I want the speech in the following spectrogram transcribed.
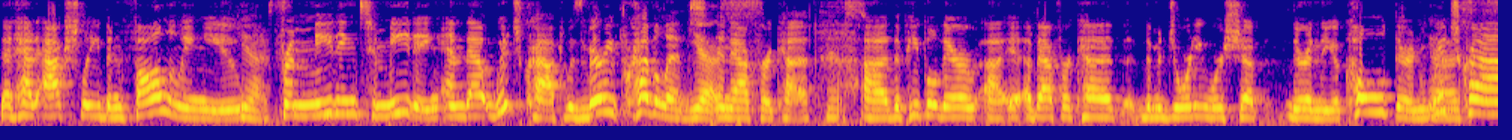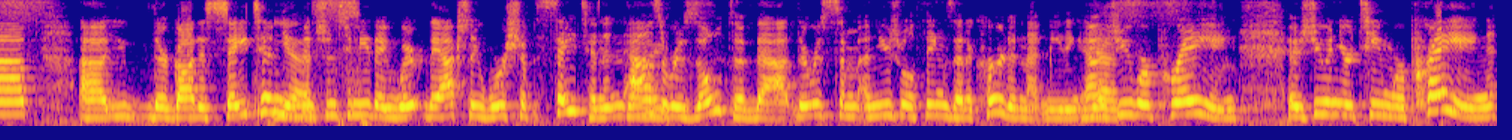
that had actually been following you. Yes. from meeting to meeting, and that witchcraft was very prevalent Yes. in Africa. Yes. Uh, the people there uh, of Africa, the majority worship. They're in the occult. They're in Yes. witchcraft. Uh, you, their god is Satan. You mentioned to me they they actually worship Satan, and as a result of that, there was some unusual things that occurred in that meeting. As you were praying, as you and your team were praying,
